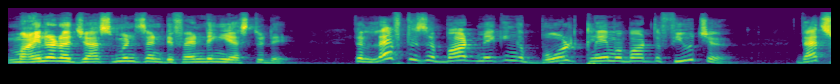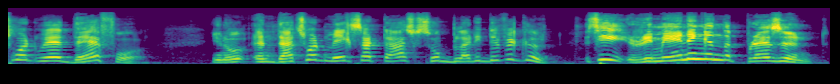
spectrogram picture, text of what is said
minor adjustments and defending yesterday. The left is about making a bold claim about the future. That's what we're there for. You know, and that's what makes our task so bloody difficult. See, remaining in the present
